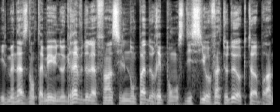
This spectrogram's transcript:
Ils menacent d'entamer une grève de la faim s'ils n'ont pas de réponse d'ici au 22 octobre.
